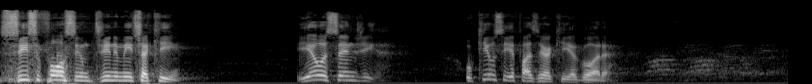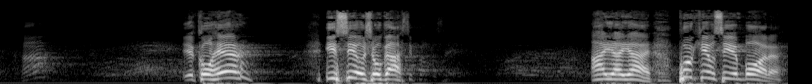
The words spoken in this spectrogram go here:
Se isso fosse um dinamite aqui, e eu acendi, o que você ia fazer aqui agora? Ia correr? E se eu jogasse para você? Ai, ai, ai. Por que você ia embora?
